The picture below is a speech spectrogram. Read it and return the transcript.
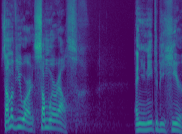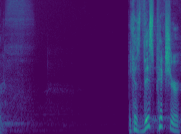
Some of you are somewhere else, and you need to be here. Because this picture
